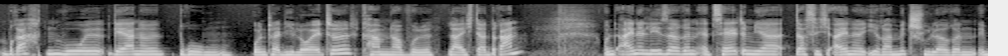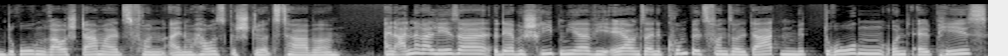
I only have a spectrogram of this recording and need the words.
brachten wohl gerne Drogen unter die Leute, kamen da wohl leichter dran. Und eine Leserin erzählte mir, dass sich eine ihrer Mitschülerinnen im Drogenrausch damals von einem Haus gestürzt habe. Ein anderer Leser, der beschrieb mir, wie er und seine Kumpels von Soldaten mit Drogen und LPs,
